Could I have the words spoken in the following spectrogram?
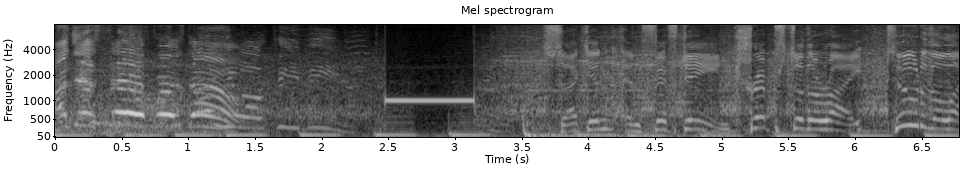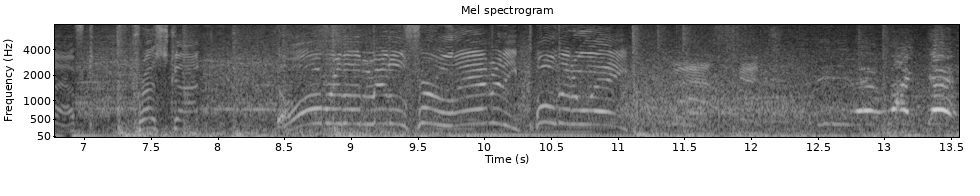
I just said first down. Second and 15. Trips to the right, two to the left. Prescott Over the middle for Lamb, and he pulled it away. Like that.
